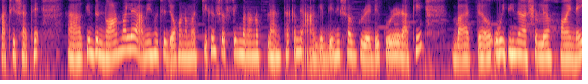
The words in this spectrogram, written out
কাঠির সাথে। কিন্তু নর্মালে আমি হচ্ছে যখন আমার চিকেন সাসলিক বানানোর প্ল্যান থাকে, আমি আগের দিনই সব রেডি করে রাখি বাট ওই দিন আসলে হয় নাই।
